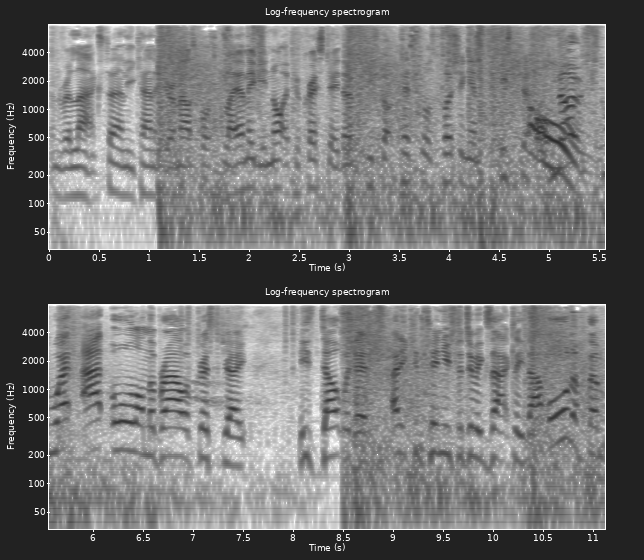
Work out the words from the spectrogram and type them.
and relax. Certainly you can if you're a mousesports player. Maybe not if you're Chris J though. He's got pistols pushing him. He's just oh! no sweat at all on the brow of Chris J. He's dealt with it, and he continues to do exactly that. All of them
